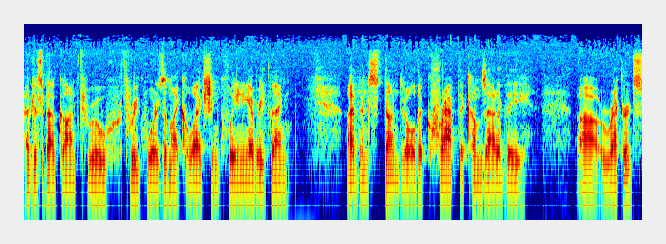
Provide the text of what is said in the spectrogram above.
I've just about gone through three quarters of my collection, cleaning everything. I've been stunned at all the crap that comes out of the uh, records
